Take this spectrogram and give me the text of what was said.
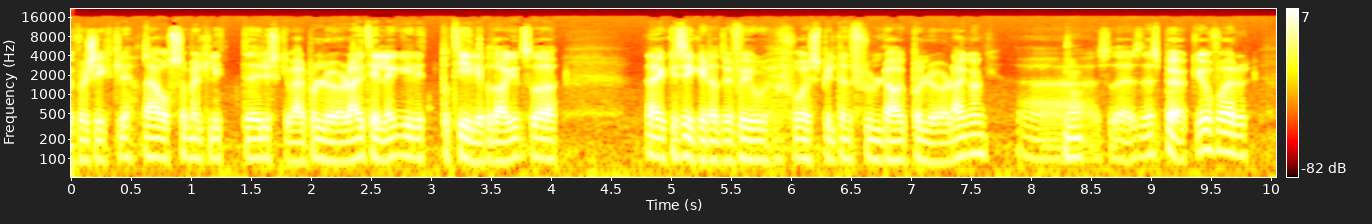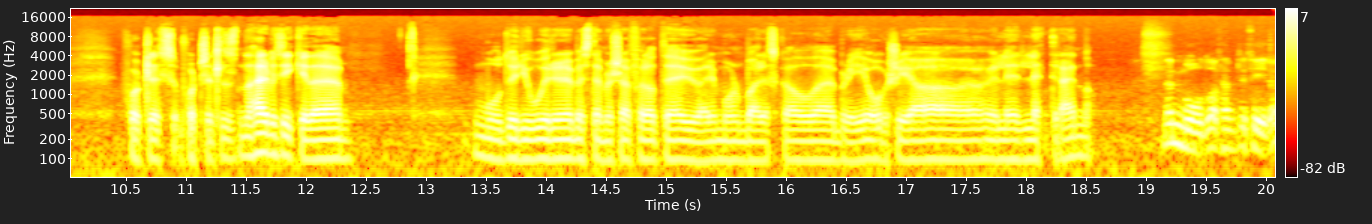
uforsiktlig. Det er også meldt litt eh, ruskevær på lørdag i tillegg, litt på tidlig på dagen, så det er jo ikke sikkert at vi får, får spilt en full dag på lørdag engang. Eh, Ja. Så, det, så det spøker jo for fortsett- fortsettelsen det her, hvis ikke det moder jord bestemmer seg for at det uværet i morgen bare skal eh, bli overskya eller lettregn, da. Men må du ha 54?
